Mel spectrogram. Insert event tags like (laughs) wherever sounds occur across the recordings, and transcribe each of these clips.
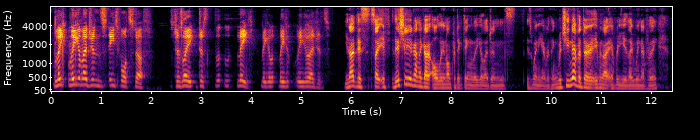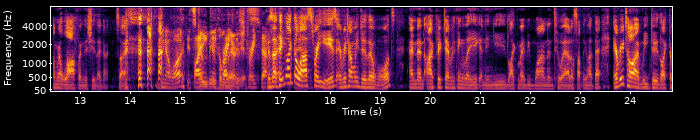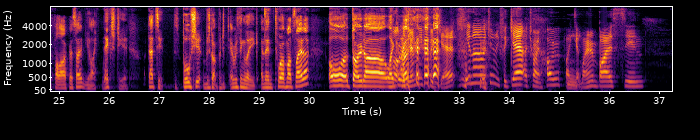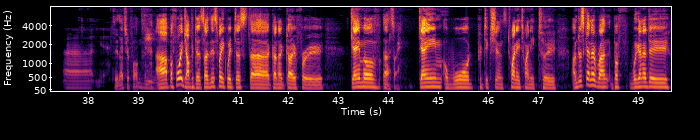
League, League of Legends esports stuff. It's just league, just l- l- league, League, League, League of Legends. You know this. So if this year you're going to go all in on predicting League of Legends is winning everything, which you never do, even though every year they win everything, I'm going to laugh when this year they don't. So (laughs) You know what? It's if gonna be the hilarious. streak because I think like the last three years, every time we do the awards, and then I picked everything League, and then you like maybe one and two out or something like that. Every time we do like the follow up episode, you're like next year. That's it. This bullshit. I'm just got to predict everything League, and then 12 months later. Or Dota, like Well, I (laughs) generally forget. You know, I generally forget. I try and hope. I Hmm. get my own bias in. Uh, yeah. See, that's your fault. Yeah. Uh, before we jump into it, so this week we're just uh, gonna go through game of uh, sorry game award predictions 2022. I'm just gonna run. Bef- we're gonna do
